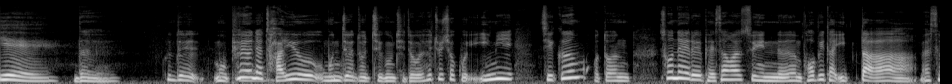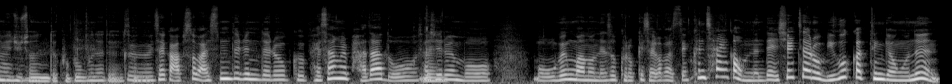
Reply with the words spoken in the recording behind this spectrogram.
예. 네. 근데 뭐 표현의 네. 자유 문제도 지금 지적을 해주셨고 이미 지금 어떤 손해를 배상할 수 있는 법이 다 있다 말씀해 음. 주셨는데 그 부분에 대해서 그 제가 앞서 말씀드린 대로 그 배상을 받아도 사실은 네. 뭐 뭐 500만 원에서 그렇게 제가 봤을 땐 큰 차이가 없는데 실제로 미국 같은 경우는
